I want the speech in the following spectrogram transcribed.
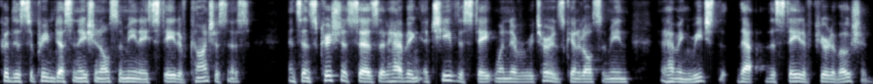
could the supreme destination also mean a state of consciousness? And since Krishna says that having achieved the state, one never returns, can it also mean that having reached that the state of pure devotion,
